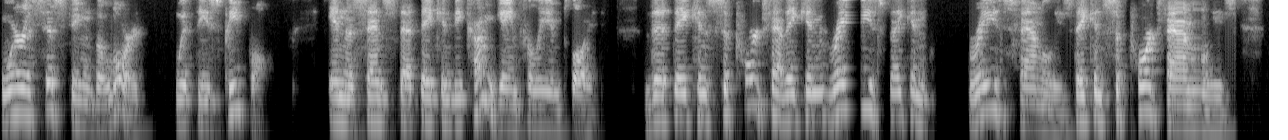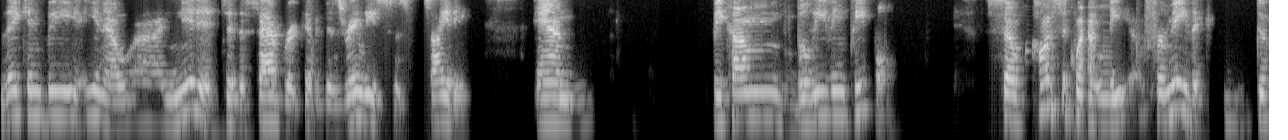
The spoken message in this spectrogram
we're assisting the Lord with these people in the sense that they can become gainfully employed, that they can support, they can raise, they can raise families, they can support families, they can be, you know, uh, knitted to the fabric of Israeli society and become believing people. So, consequently, for me, the, the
